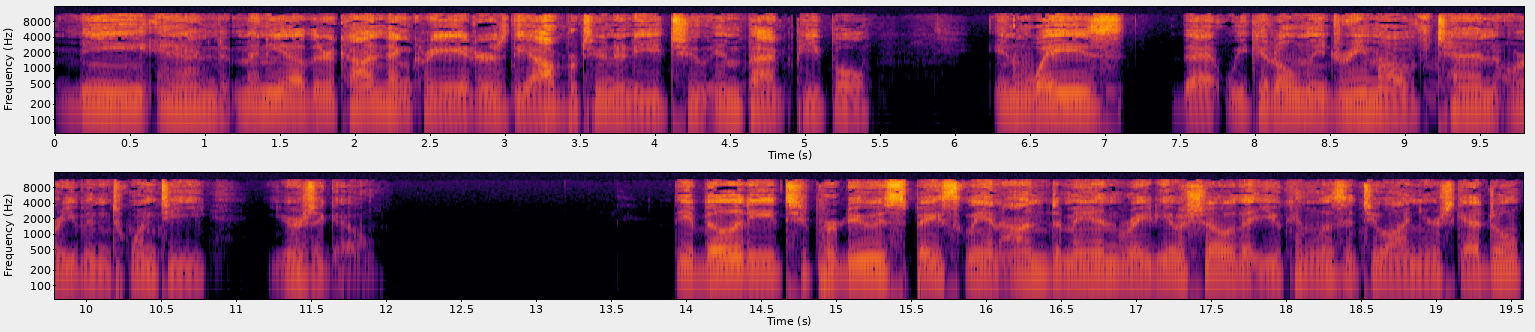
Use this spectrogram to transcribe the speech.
me and many other content creators the opportunity to impact people in ways that we could only dream of 10 or even 20 years ago. The ability to produce basically an on demand radio show that you can listen to on your schedule.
